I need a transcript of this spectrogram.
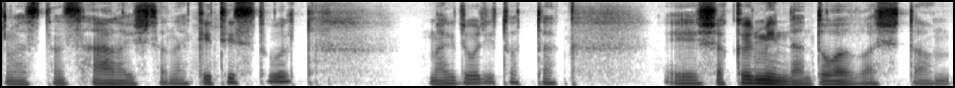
aztán ez hála Istennek kitisztult, meggyógyították, és akkor mindent olvastam,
